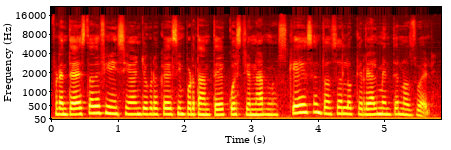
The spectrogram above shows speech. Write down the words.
frente a esta definición, yo creo que es importante cuestionarnos qué es entonces lo que realmente nos duele.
